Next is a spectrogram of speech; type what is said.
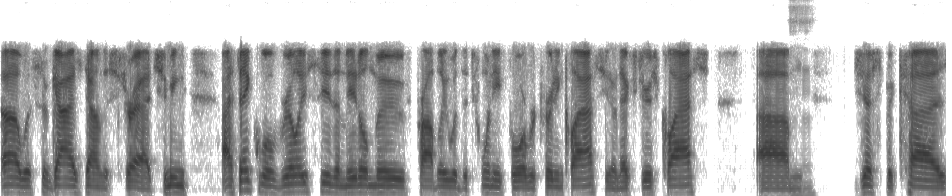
uh, with some guys down the stretch. I mean, I think we'll really see the needle move probably with the 24 recruiting class, you know, next year's class, um, just because,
